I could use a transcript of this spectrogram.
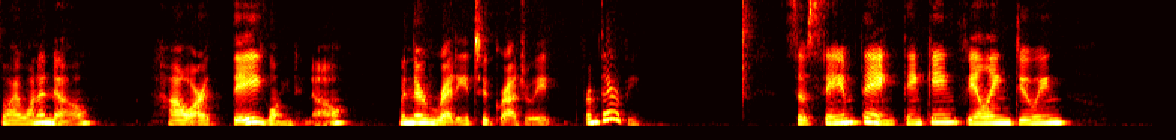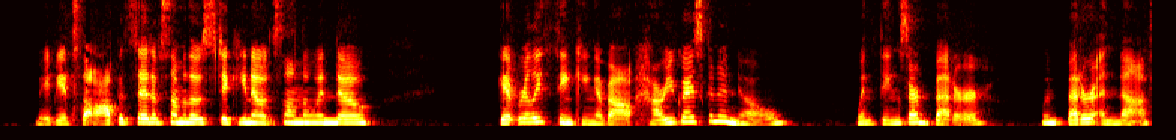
So I want to know how are they going to know when they're ready to graduate from therapy? So, same thing thinking, feeling, doing. Maybe it's the opposite of some of those sticky notes on the window. Get really thinking about how are you guys going to know when things are better, when better enough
